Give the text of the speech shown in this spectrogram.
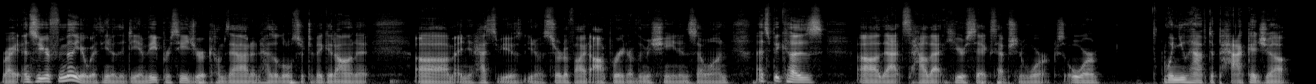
right? And so you're familiar with, you know, the DMV procedure comes out and has a little certificate on it, um, and it has to be a you know certified operator of the machine and so on. That's because uh, that's how that hearsay exception works. Or when you have to package up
